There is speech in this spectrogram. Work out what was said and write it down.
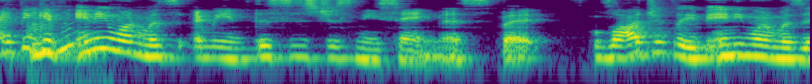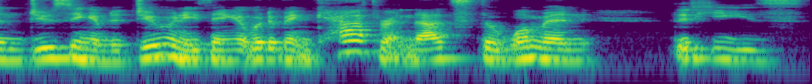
i think if mm-hmm. anyone was i mean this is just me saying this but logically if anyone was inducing him to do anything it would have been kathryn. That's the woman that he's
